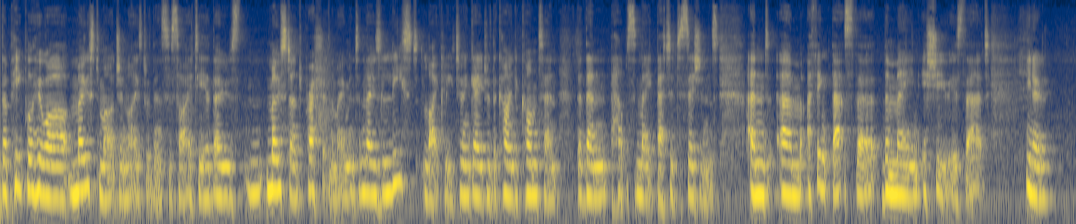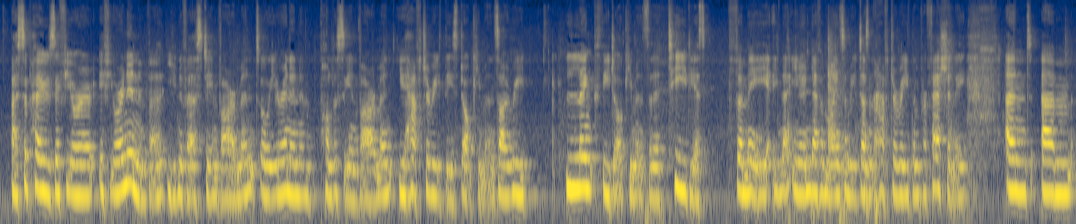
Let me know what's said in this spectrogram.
the people who are most marginalised within society are those most under pressure at the moment and those least likely to engage with the kind of content that then helps them make better decisions. And um, I think that's the, the main issue is that, you know, I suppose if you're if you're in a university environment or you're in a policy environment, you have to read these documents. I read lengthy documents that are tedious for me. You know, you know never mind somebody doesn't have to read them professionally, and um,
